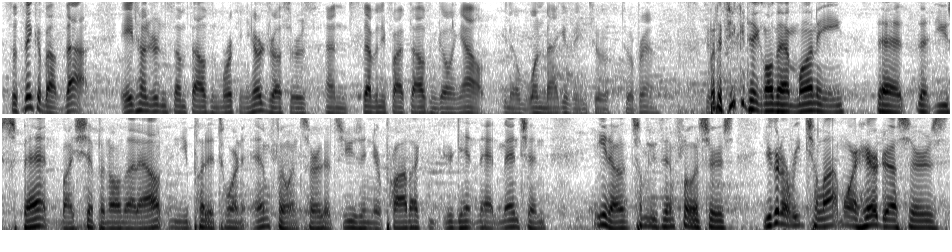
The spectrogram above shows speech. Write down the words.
So think about that eight hundred and some thousand working hairdressers and seventy five thousand going out you know one magazine to to a brand. But if you could take all that money that that you spent by shipping all that out and you put it toward an influencer that's using your product, you're getting that mention. You know, some of these influencers, you're going to reach a lot more hairdressers,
